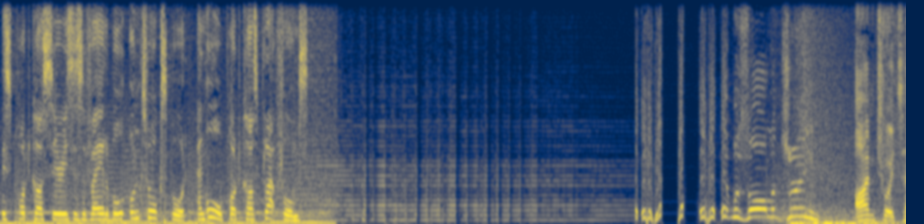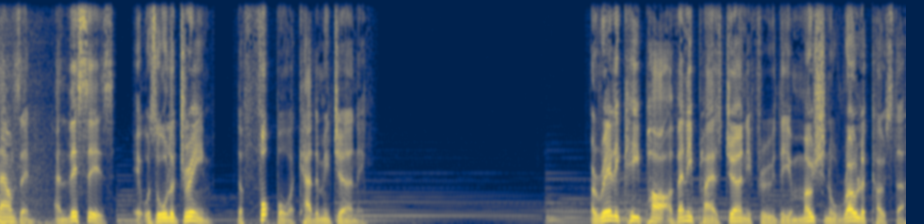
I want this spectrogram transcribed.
This podcast series is available on Talksport and all podcast platforms. It was all a dream. I'm Troy Townsend, and this is It Was All a Dream, the Football Academy Journey. A really key part of any player's journey through the emotional roller coaster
